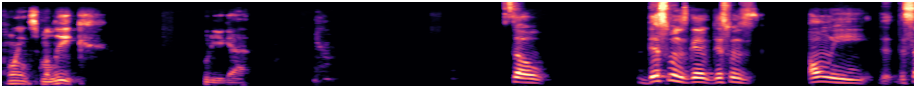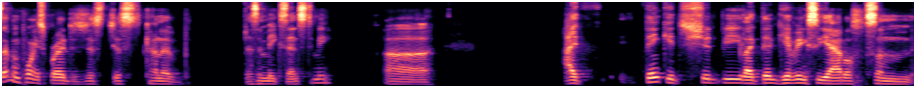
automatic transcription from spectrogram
points. Malik, Who do you got? So this one's gonna this one's only the, the seven point spread is just just kind of doesn't make sense to me. Uh I think it should be like they're giving Seattle some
